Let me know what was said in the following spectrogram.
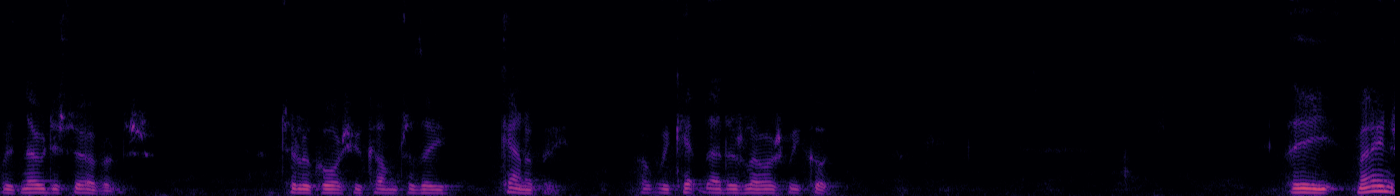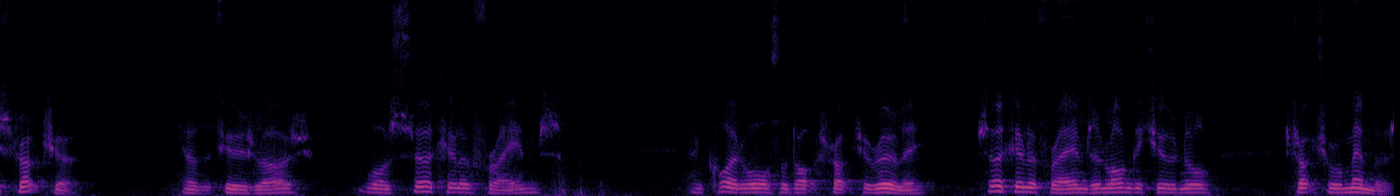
with no disturbance until of course you come to the canopy. But we kept that as low as we could. The main structure of the fuselage was circular frames and quite orthodox structure really, circular frames and longitudinal structural members.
